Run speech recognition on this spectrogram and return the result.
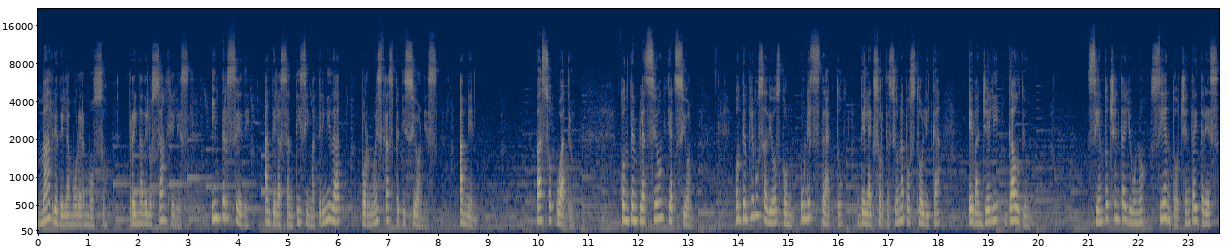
Madre del Amor Hermoso, Reina de los Ángeles, intercede ante la Santísima Trinidad por nuestras peticiones. Amén. Paso 4. Contemplación y acción. Contemplemos a Dios con un extracto de la exhortación apostólica Evangelii Gaudium 181-183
